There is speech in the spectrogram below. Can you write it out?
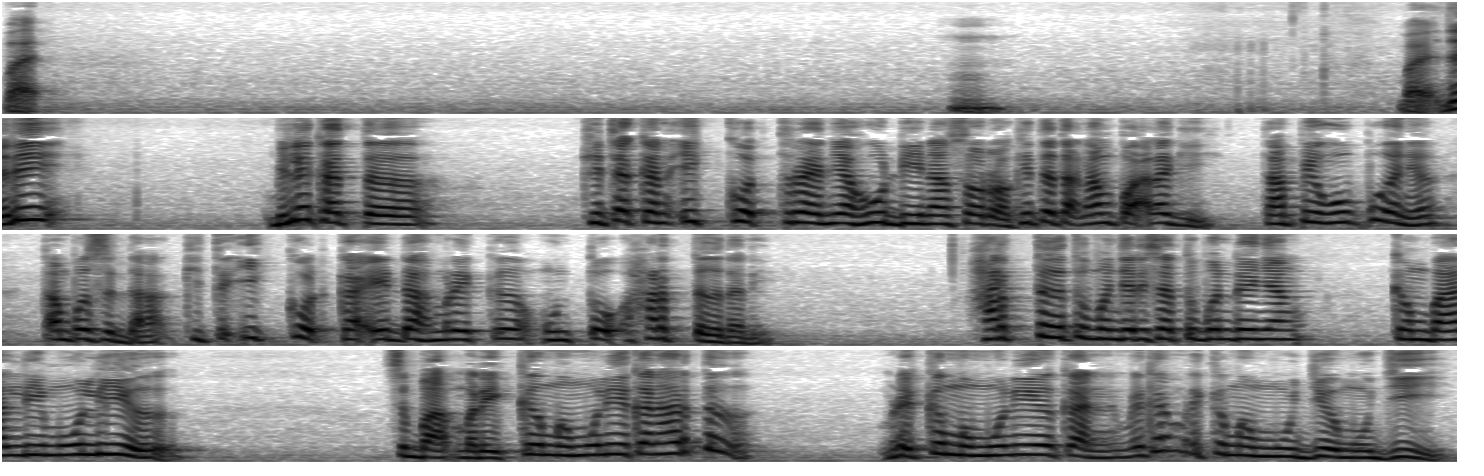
Baik. Hmm. Baik. Jadi bila kata kita akan ikut trend Yahudi Nasara, kita tak nampak lagi. Tapi rupanya tanpa sedar kita ikut kaedah mereka untuk harta tadi. Harta tu menjadi satu benda yang kembali mulia. Sebab mereka memuliakan harta. Mereka memuliakan, mereka mereka memuja-muji.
